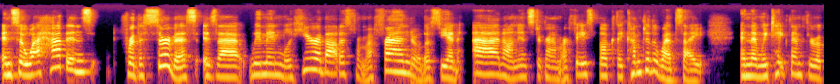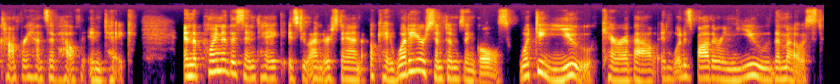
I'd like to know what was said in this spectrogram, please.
And so, what happens for the service is that women will hear about us from a friend, or they'll see an ad on Instagram or Facebook. They come to the website, and then we take them through a comprehensive health intake. And the point of this intake is to understand okay, what are your symptoms and goals? What do you care about? And what is bothering you the most?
